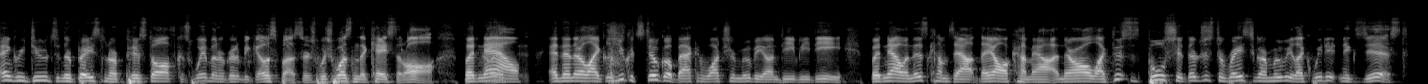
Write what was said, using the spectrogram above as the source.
angry dudes in their basement are pissed off because women are going to be Ghostbusters, which wasn't the case at all. But now, and then they're like, well, you could still go back and watch your movie on DVD. But now, when this comes out, they all come out and they're all like, this is bullshit. They're just erasing our movie like we didn't exist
